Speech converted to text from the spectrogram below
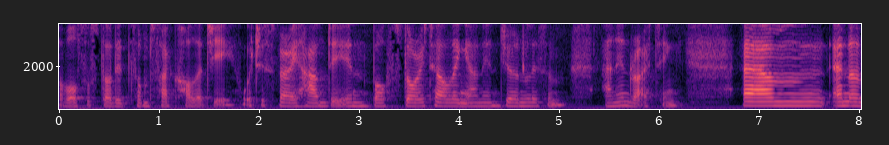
I've also studied some psychology, which is very handy in both storytelling and in journalism and in writing. Um, and uh,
